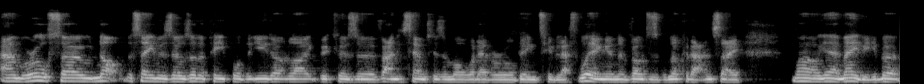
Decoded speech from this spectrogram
and we're also not the same as those other people that you don't like because of anti-Semitism or whatever or being too left wing. And the voters would look at that and say, well, yeah, maybe, but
